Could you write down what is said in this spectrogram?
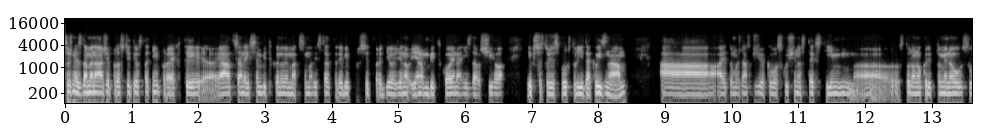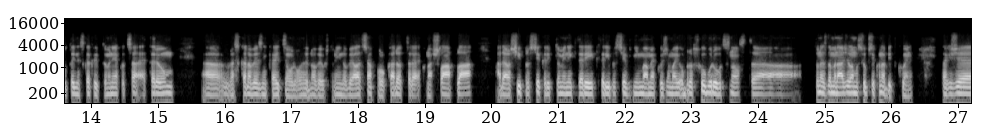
což neznamená, že prostě ty ostatní projekty, já třeba nejsem bitcoinový maximalista, který by prostě tvrdil, že no, jenom bitcoin a nic dalšího, i přesto, že spoustu lidí takový znám. A, a je to možná spíš jako o zkušenostech s tím, uh, s tou danou kryptoměnou, jsou tady dneska kryptoměny jako třeba Ethereum, uh, dneska nově vznikající, no, nově už to není nově, ale třeba Polkadot, která jako našlápla a další prostě kryptoměny, které který prostě vnímám jako, že mají obrovskou budoucnost. To neznamená, že musí překonat Bitcoin. Takže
